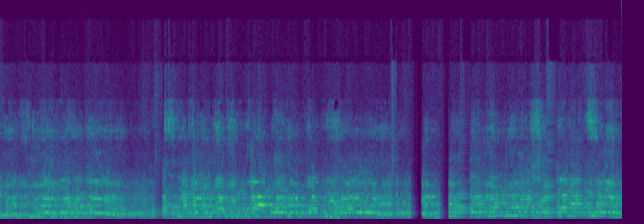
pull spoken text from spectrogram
যদি হতো, আজকে তারা করে প্রধানমন্ত্রী হয় একটু নর্মাল স্বপ্ন দেখছেন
